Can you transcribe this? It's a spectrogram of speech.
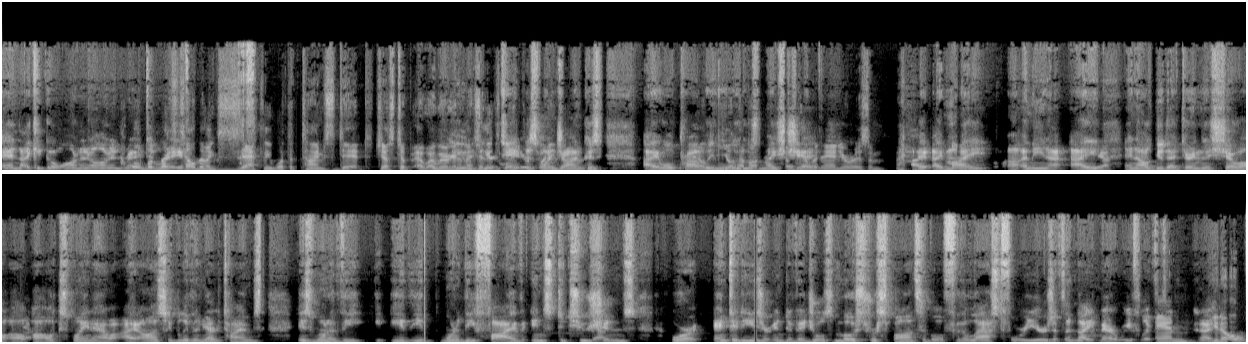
And I could go on and on and rant Well, but and let's rave. tell them exactly what the Times did. Just to, uh, we were going to mention you this take later, this one, John, because I will probably have lose a- my shit. Have an aneurysm. I, I might. I mean, I, I Yeah. and I'll do that during this show. I'll, I'll, Yeah. I'll explain how I honestly believe the New Yeah. York Times is one of the one of the five institutions or entities or individuals most responsible for the last four years of the nightmare we've lived And, through. I- you know,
